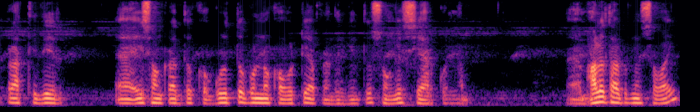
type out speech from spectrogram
প্রার্থীদের এই সংক্রান্ত গুরুত্বপূর্ণ খবরটি আপনাদের কিন্তু সঙ্গে শেয়ার করলাম। ভালো থাকবেন সবাই।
